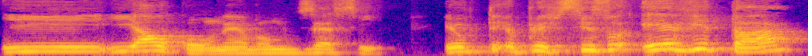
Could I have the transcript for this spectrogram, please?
e, e, álcool, né, vamos dizer assim. Eu, eu preciso evitar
